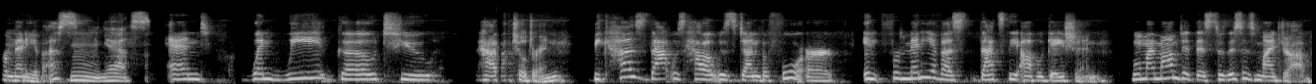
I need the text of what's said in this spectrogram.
for many of us. Mm, yes. And when we go to have children, because that was how it was done before, in, for many of us, that's the obligation. Well, my mom did this, so this is my job.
